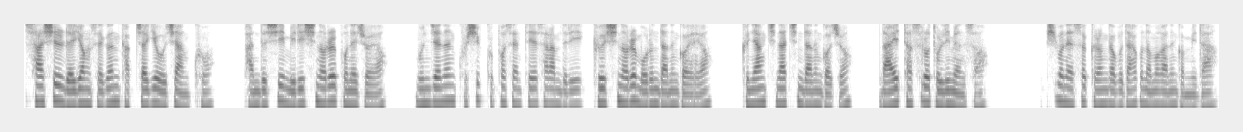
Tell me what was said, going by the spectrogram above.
사실 뇌경색은 갑자기 오지 않고 반드시 미리 신호를 보내줘요. 문제는 99%의 사람들이 그 신호를 모른다는 거예요. 그냥 지나친다는 거죠. 나이 탓으로 돌리면서 피곤해서 그런가 보다 하고 넘어가는 겁니다.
